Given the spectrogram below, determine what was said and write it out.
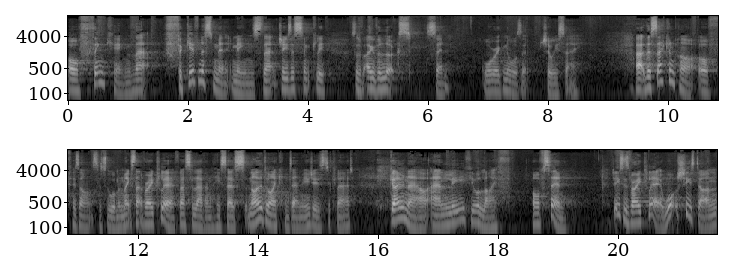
of thinking that forgiveness means that Jesus simply sort of overlooks sin or ignores it, shall we say. Uh, the second part of his answer to the woman makes that very clear. Verse 11, he says, Neither do I condemn you, Jesus declared. Go now and leave your life of sin. Jesus is very clear. What she's done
